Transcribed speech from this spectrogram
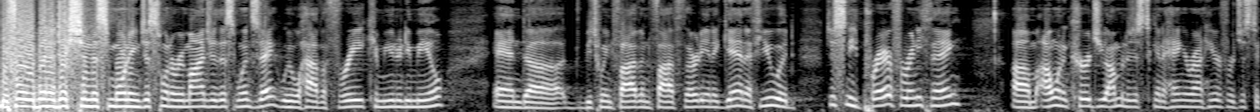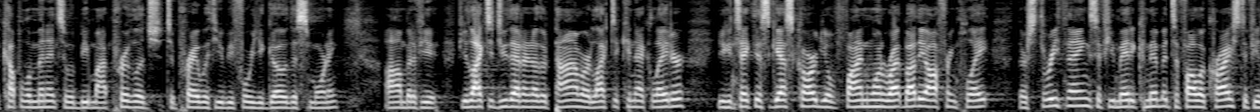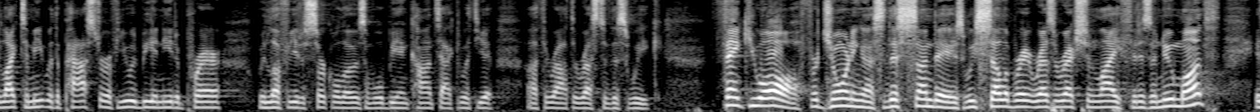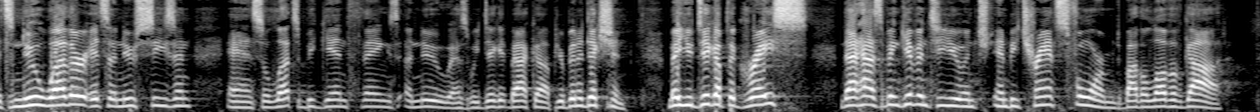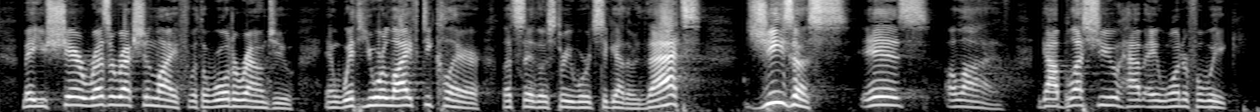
Before your benediction this morning, just want to remind you this Wednesday we will have a free community meal and uh, between 5 and 5.30 and again if you would just need prayer for anything um, i want to encourage you i'm just going to hang around here for just a couple of minutes. It would be my privilege to pray with you before you go this morning um, but if you if you'd like to do that another time or like to connect later, you can take this guest card. You'll find one right by the offering plate. There's three things. If you made a commitment to follow Christ, if you'd like to meet with a pastor, if you would be in need of prayer, we'd love for you to circle those, and we'll be in contact with you uh, throughout the rest of this week. Thank you all for joining us this Sunday as we celebrate Resurrection Life. It is a new month, it's new weather, it's a new season, and so let's begin things anew as we dig it back up. Your benediction. May you dig up the grace that has been given to you and, and be transformed by the love of God. May you share resurrection life with the world around you, and with your life declare, let's say those three words together, that Jesus is alive. God bless you. Have a wonderful week.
